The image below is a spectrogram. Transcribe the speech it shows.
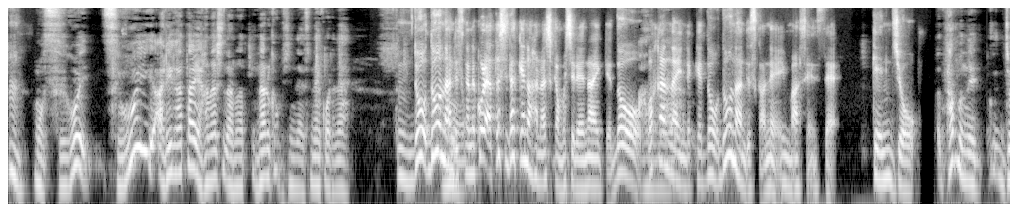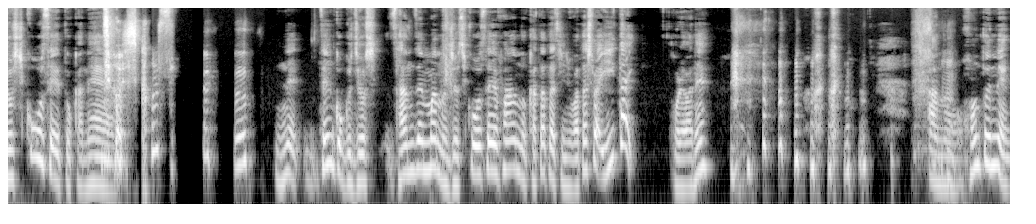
うん、もうすごい、すごいありがたい話だなってなるかもしれないですね、これね。うん、どう、どうなんですかね？これ私だけの話かもしれないけど、わかんないんだけど、どうなんですかね？今先生。現状。多分ね、女子高生とかね。女子高生 ね、全国女子、3000万の女子高生ファンの方たちに私は言いたい。これはね。あの、本当にね、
